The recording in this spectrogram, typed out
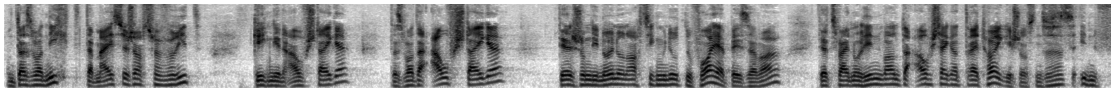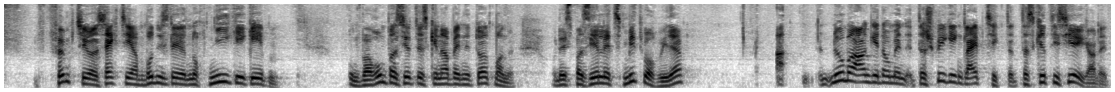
Und das war nicht der Meisterschaftsfavorit gegen den Aufsteiger. Das war der Aufsteiger, der schon die 89 Minuten vorher besser war, der 2-0 hin war und der Aufsteiger hat drei Tore geschossen. Das hat es in 50 oder 60 Jahren Bundesliga noch nie gegeben. Und warum passiert das genau bei den Dortmundern? Und es passiert jetzt Mittwoch wieder. Ah, Nur mal angenommen, das Spiel gegen Leipzig, das- kritisiere ich gar nicht.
